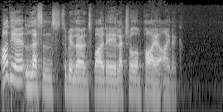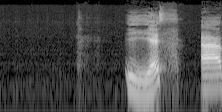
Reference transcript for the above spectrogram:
Are there lessons to be learned by the electoral umpire, INEC? Yes. Uh,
